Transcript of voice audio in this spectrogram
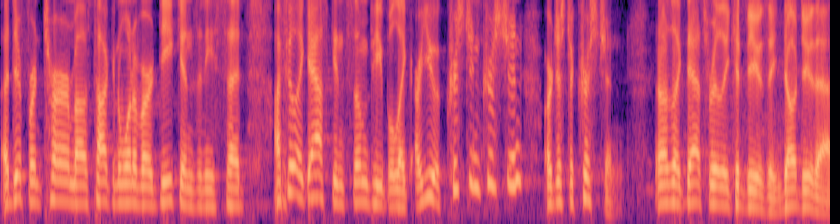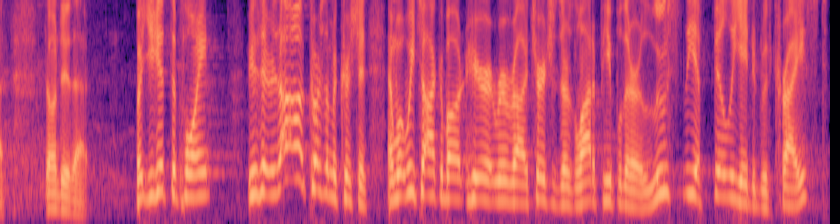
a different term. I was talking to one of our deacons, and he said, I feel like asking some people, like, are you a Christian Christian or just a Christian? And I was like, that's really confusing. Don't do that. Don't do that. But you get the point. Says, oh, of course I'm a Christian. And what we talk about here at River Valley Church is there's a lot of people that are loosely affiliated with Christ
